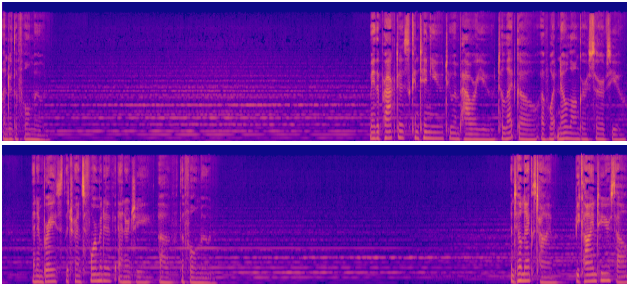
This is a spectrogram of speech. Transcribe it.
under the full moon. May the practice continue to empower you to let go of what no longer serves you and embrace the transformative energy of the full moon. Until next time, be kind to yourself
